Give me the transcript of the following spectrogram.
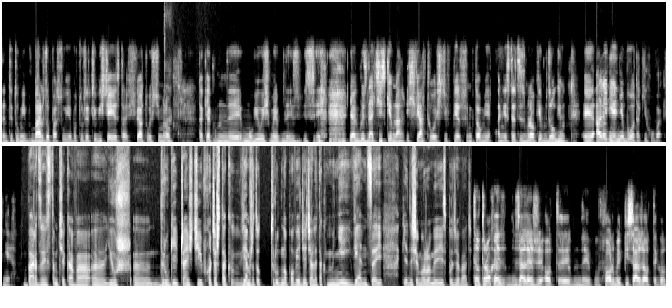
ten tytuł mi bardzo pasuje, bo tu rzeczywiście jest ta światłość i mrok. Tak tak jak y, mówiłyśmy, y, z, jakby z naciskiem na światłość w pierwszym tomie, a niestety z mrokiem w drugim, y, ale nie, nie było takich uwag, nie. Bardzo jestem ciekawa już drugiej części, chociaż tak wiem, że to trudno powiedzieć, ale tak mniej więcej, kiedy się możemy jej spodziewać? To trochę zależy od formy pisarza, od tego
